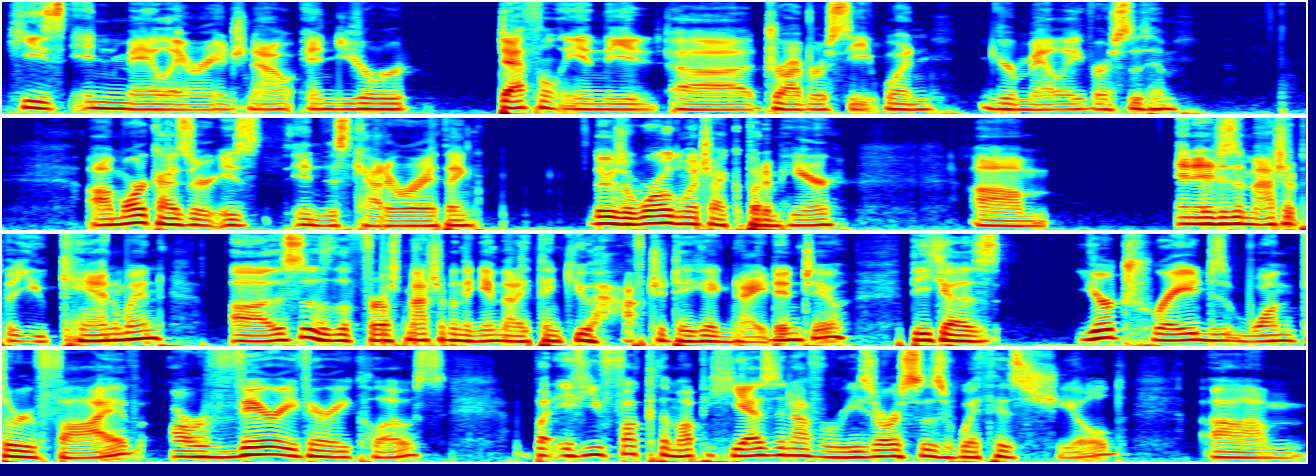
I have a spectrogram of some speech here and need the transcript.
he's in melee range now, and you're definitely in the uh, driver's seat when you're melee versus him. Uh, Mordekaiser is in this category, I think. There's a world in which I could put him here. Um, and it is a matchup that you can win. Uh, this is the first matchup in the game that I think you have to take Ignite into because your trades one through five are very, very close. But if you fuck them up, he has enough resources with his shield um,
